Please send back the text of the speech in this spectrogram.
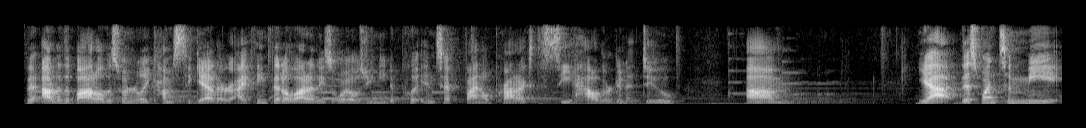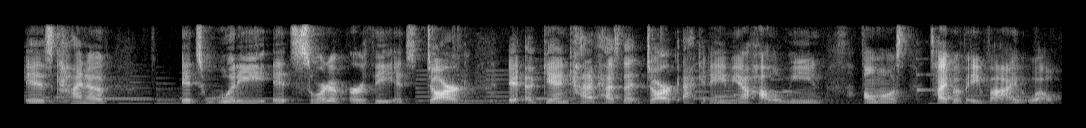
that out of the bottle, this one really comes together. I think that a lot of these oils you need to put into final products to see how they're gonna do. Um, yeah, this one to me is kind of, it's woody, it's sort of earthy, it's dark. It again kind of has that dark academia, Halloween almost type of a vibe. Well,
